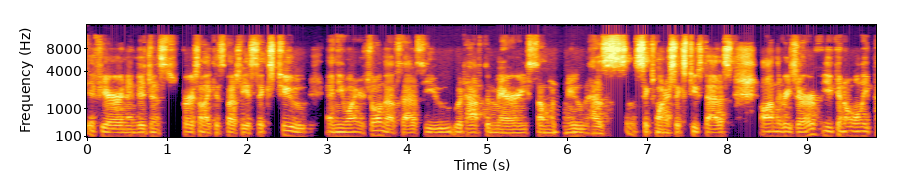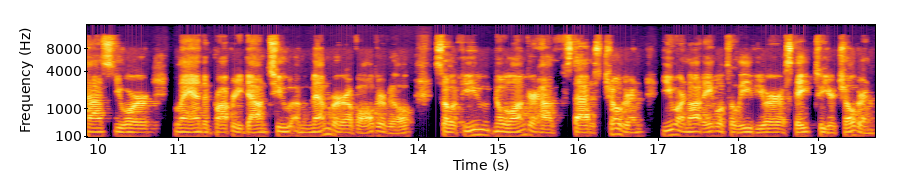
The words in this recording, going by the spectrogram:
if you're an indigenous person, like especially a six two, and you want your children to have status, you would have to marry someone who has six one or six two status on the reserve. You can only pass your land and property down to a member of Alderville. So if you no longer have status children, you are not able to leave your estate to your children.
